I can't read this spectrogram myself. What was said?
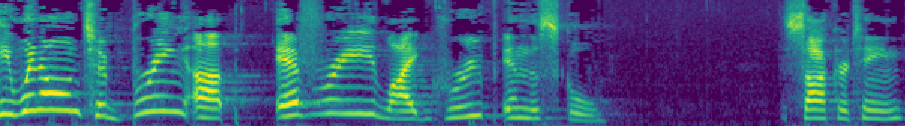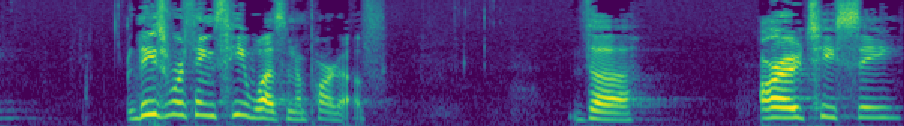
He went on to bring up every like group in the school the soccer team. These were things he wasn't a part of. The rotc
